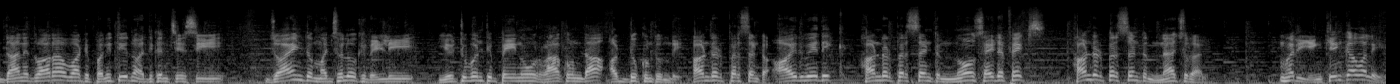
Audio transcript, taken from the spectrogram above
దాని ద్వారా వాటి పనితీరును అధికం చేసి జాయింట్ మధ్యలోకి వెళ్ళి ఎటువంటి పెయిన్ రాకుండా అడ్డుకుంటుంది. Hundred percent ayurvedic hundred percent no side effects hundred percent natural. మరి ఇంకేం కావాలి?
